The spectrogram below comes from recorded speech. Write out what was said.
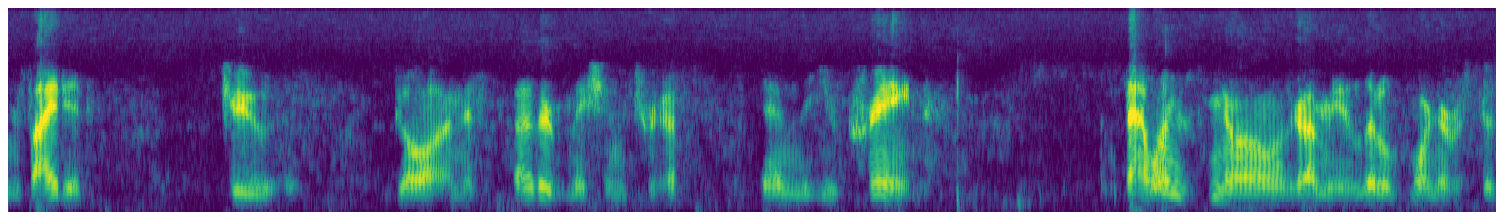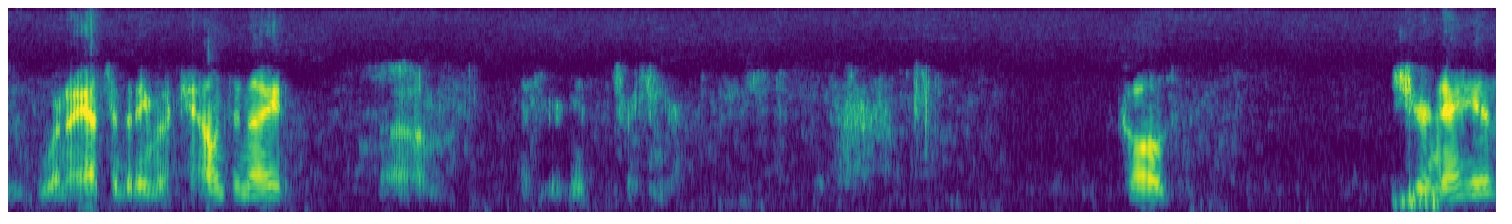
invited to go on this other mission trip in the Ukraine. That one's, you know, got me a little more nervous because when I asked her the name of the town tonight, um, here, it's right here. Called Chernihiv,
